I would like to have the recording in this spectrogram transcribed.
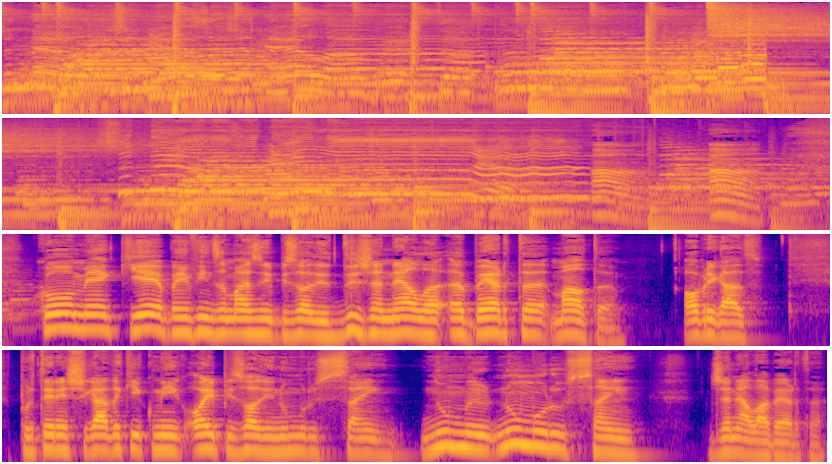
Janela, janela, janela aberta. Ah, ah. Como é que é? Bem-vindos a mais um episódio de Janela Aberta. Malta, obrigado por terem chegado aqui comigo ao episódio número 100. Número, número 100 de Janela Aberta.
